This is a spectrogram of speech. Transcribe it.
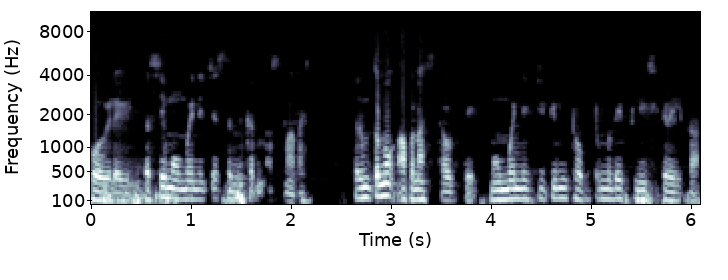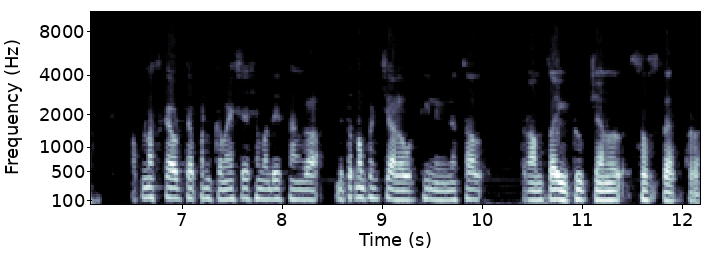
व्हावी लागेल असे मुंबई इंडियन्सचे समीकरण असणार आहे. तर मित्रांनो असं काय वाटते मुंबई इंडियन्सची टीम टॉप टूमध्ये फिनिश करेल का? आपणास काय वाटतं आपण कमेंट सेशनमध्ये सांगा. मित्रांनो आपण चॅनलवरती नवीन असाल तर आमचा यूट्यूब चॅनल सबस्क्राईब करा.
